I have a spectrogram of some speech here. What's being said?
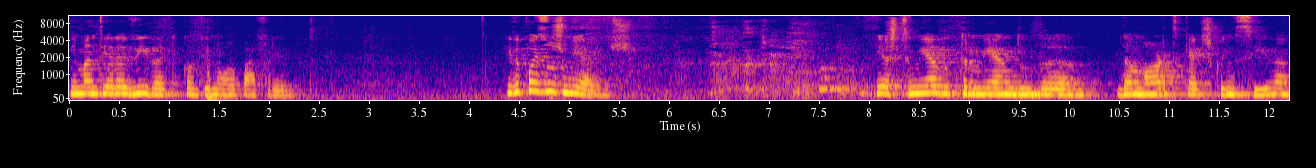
e manter a vida que continua para a frente. E depois os medos. Este medo tremendo de, da morte que é desconhecida,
